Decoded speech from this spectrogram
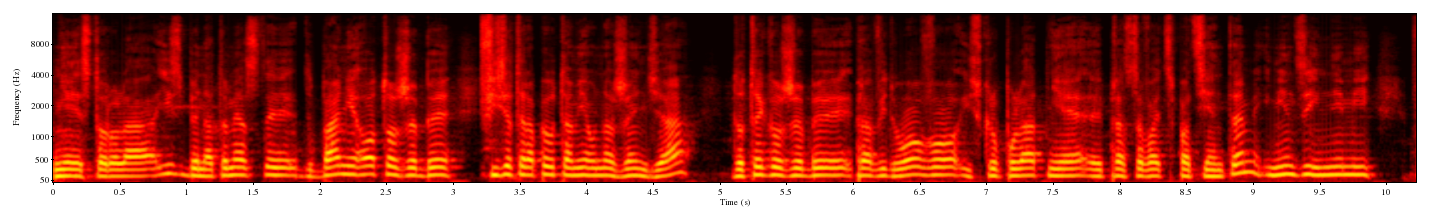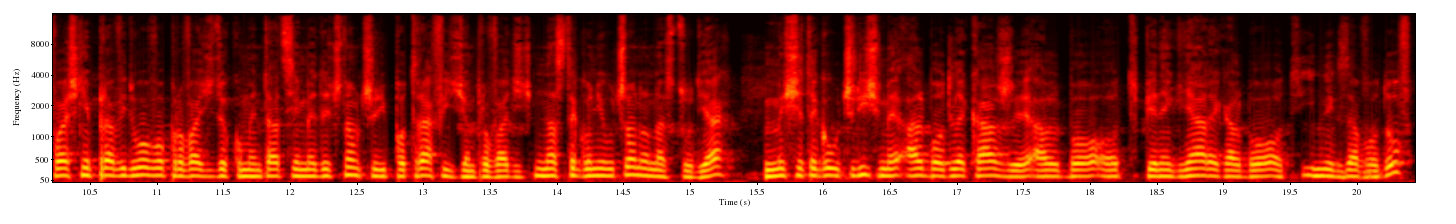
Nie jest to rola Izby, natomiast y, dbanie o to, żeby fizjoterapeuta miał narzędzia, do tego, żeby prawidłowo i skrupulatnie e, pracować z pacjentem i między innymi właśnie prawidłowo prowadzić dokumentację medyczną, czyli potrafić ją prowadzić. Nas tego nie uczono na studiach. My się tego uczyliśmy albo od lekarzy, albo od pielęgniarek, albo od innych zawodów.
